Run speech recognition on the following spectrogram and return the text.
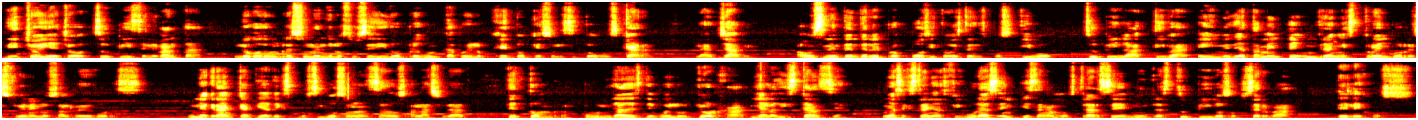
Dicho y hecho, 2P se levanta luego de un resumen de lo sucedido pregunta por el objeto que solicitó buscaran, la llave. Aún sin entender el propósito de este dispositivo, Tupi la activa e inmediatamente un gran estruendo resuena en los alrededores. Una gran cantidad de explosivos son lanzados a la ciudad de Tomra por unidades de vuelo Georgia y a la distancia, unas extrañas figuras empiezan a mostrarse mientras Tupi los observa de lejos.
